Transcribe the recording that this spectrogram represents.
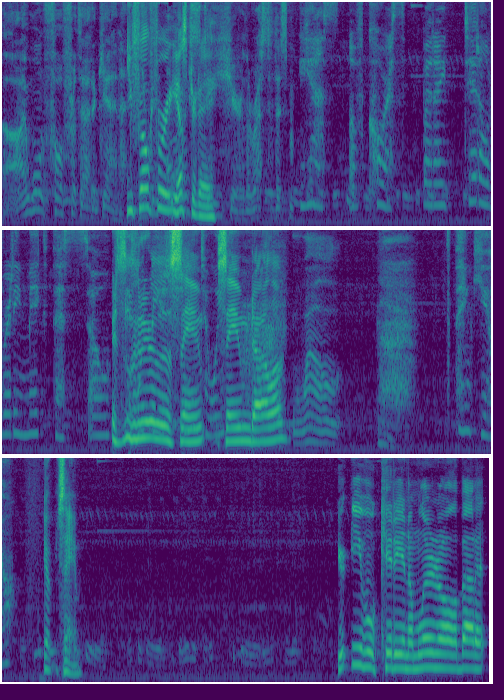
I won't fall for that again. You fell can for it yesterday. Here the rest of this. Yes, of course. But I did already make this, so. It's it would be literally the same same dialogue. Well, Thank you. Yep, same. You're evil, kitty, and I'm learning all about it.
